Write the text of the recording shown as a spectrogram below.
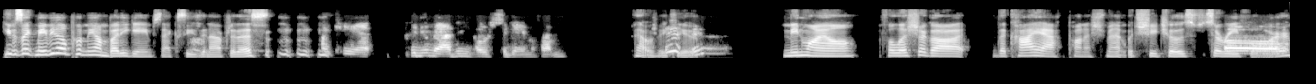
He was like, maybe they'll put me on buddy games next season after this. I can't. Can you imagine he hosts a game or something? that would be cute. Meanwhile, Felicia got the kayak punishment, which she chose Cirie Oh, for.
